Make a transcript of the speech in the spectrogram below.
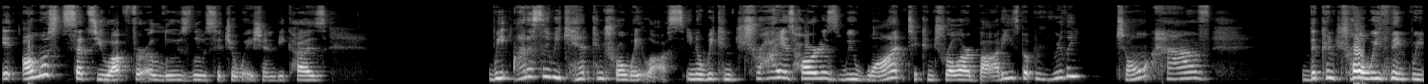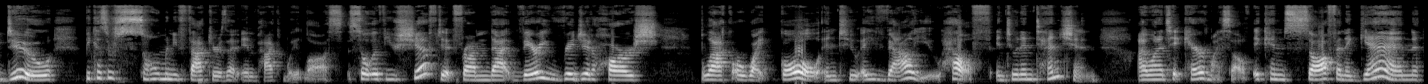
it almost sets you up for a lose-lose situation because we honestly we can't control weight loss. You know, we can try as hard as we want to control our bodies, but we really don't have the control we think we do because there's so many factors that impact weight loss. So if you shift it from that very rigid, harsh, black or white goal into a value, health, into an intention, I want to take care of myself. It can soften again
